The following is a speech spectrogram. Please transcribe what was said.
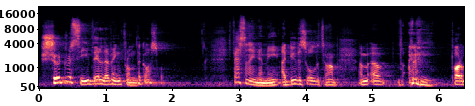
should receive their living from the gospel. Fascinating to me. I do this all the time. Um, uh, part, of,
